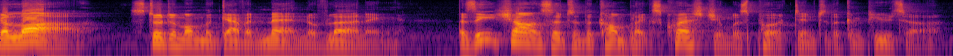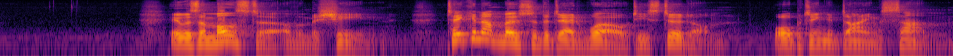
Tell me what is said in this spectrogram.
Galar stood among the gathered men of learning, as each answer to the complex question was put into the computer. It was a monster of a machine, taking up most of the dead world he stood on, orbiting a dying sun.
